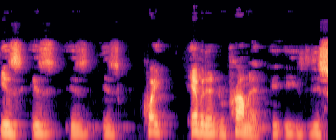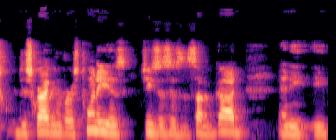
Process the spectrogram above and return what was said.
is is is is quite evident and prominent. He's describing verse 20 as Jesus is the Son of God, and he, he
